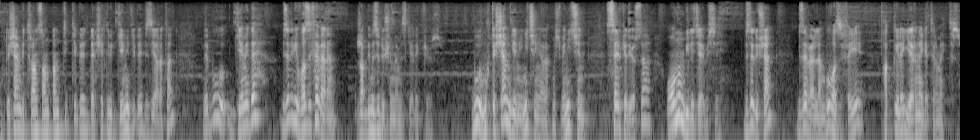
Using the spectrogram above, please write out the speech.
muhteşem bir transatlantik gibi, dehşetli bir gemi gibi bizi yaratan ve bu gemide bize de bir vazife veren, Rabbimizi düşünmemiz gerekiyor. Bu muhteşem gemiyi niçin yaratmış ve niçin sevk ediyorsa onun bileceği bir şey. Bize düşen, bize verilen bu vazifeyi hakkıyla yerine getirmektir.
